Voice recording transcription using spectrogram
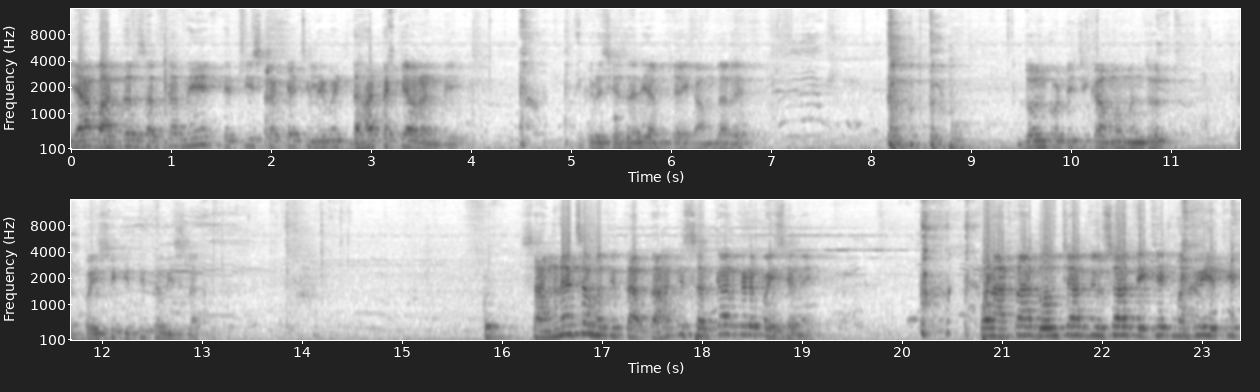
या बहादर सरकारने ते तीस टक्क्याची लिमिट दहा टक्क्यावर आणली. इकडे शेजारी आमचे एक आमदार आहेत. दोन कोटीची कामं मंजूर. तर पैसे किती? तर वीस लाख. सांगण्याचा मतितार्थ हा की सरकारकडे पैसे नाही. पण आता दोन चार दिवसात एक एक मंत्री येतील.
